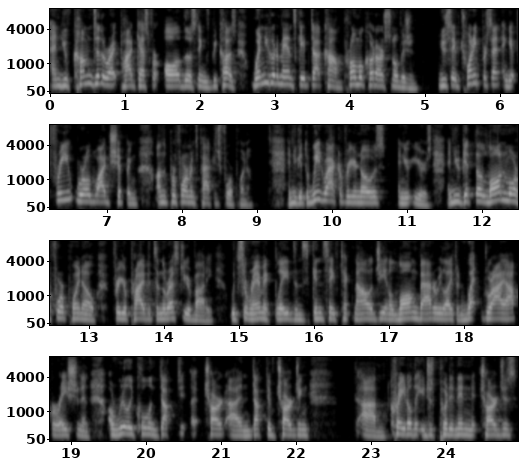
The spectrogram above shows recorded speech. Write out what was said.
And you've come to the right podcast for all of those things because when you go to manscaped.com, promo code Arsenal Vision, you save 20% and get free worldwide shipping on the Performance Package 4.0. And you get the Weed Whacker for your nose and your ears. And you get the Lawnmower 4.0 for your privates and the rest of your body with ceramic blades and skin safe technology and a long battery life and wet dry operation and a really cool inductive, uh, char- uh, inductive charging um, cradle that you just put it in and it charges.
